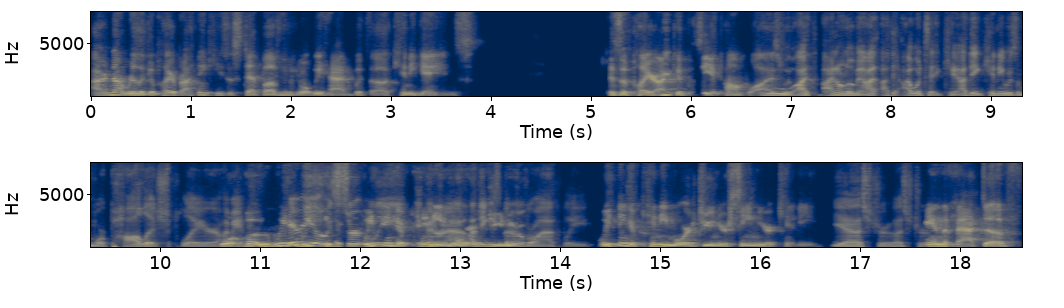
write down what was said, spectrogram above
uh, not really good player, but I think he's a step up from what we had with uh, Kenny Gaines is a player I could see a comp wise. I, I don't know, man. I, I, think I would take Kenny. I think Kenny was a more polished player. Well, I mean, but we, we is certainly a better. I think he's a better overall athlete. We think of Kenny Moore Junior, Senior Kenny. Yeah, that's true. That's true. And the fact of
